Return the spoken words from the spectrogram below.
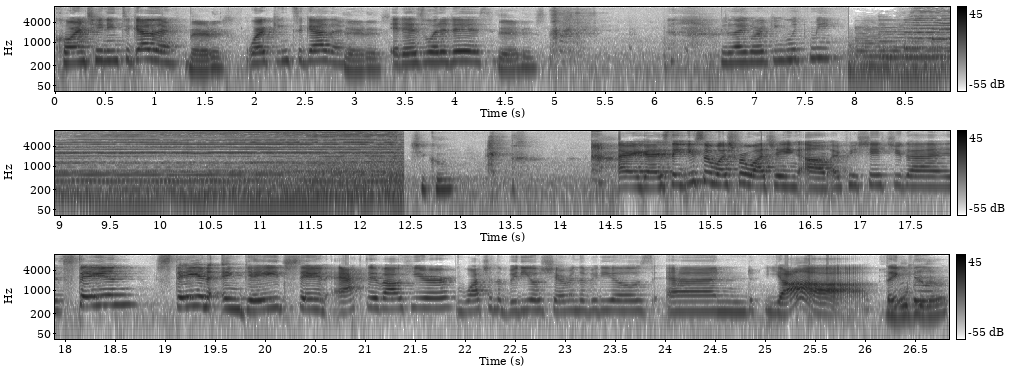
Quarantining together, there it is. working together. There it is. It is what it is. There it is. You like working with me? she cool. All right, guys. Thank you so much for watching. Um, I appreciate you guys staying, staying engaged, staying active out here, watching the videos, sharing the videos, and yeah. And Thank we'll you. be there,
